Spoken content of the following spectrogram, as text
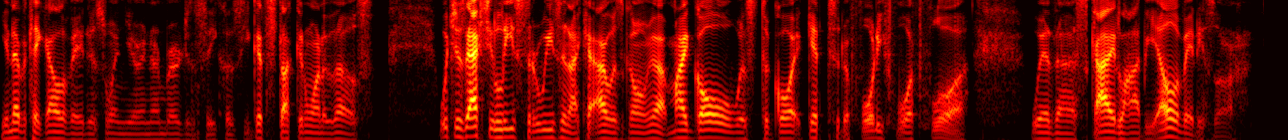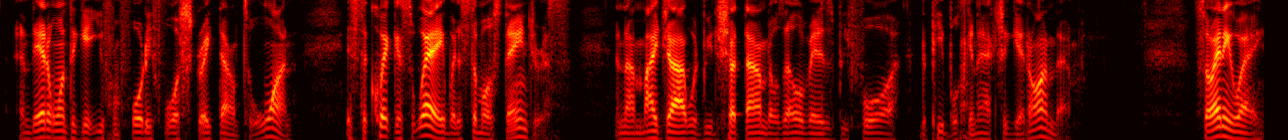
You never take elevators when you're in an emergency because you get stuck in one of those, which is actually leads to the reason I, I was going up. My goal was to go get to the 44th floor where the sky lobby elevators are, and they're the one to get you from 44 straight down to one. It's the quickest way, but it's the most dangerous. And now my job would be to shut down those elevators before the people can actually get on them. So anyway,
